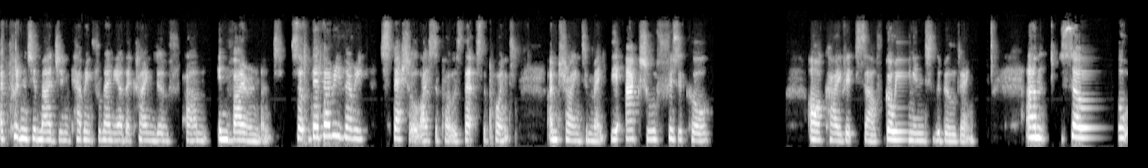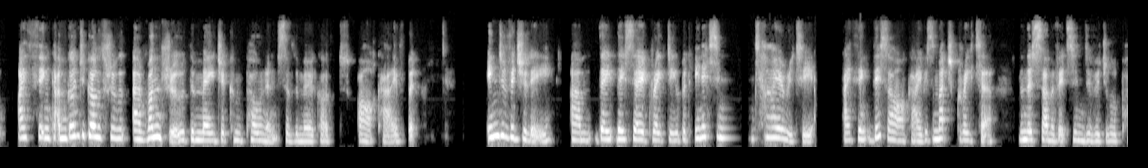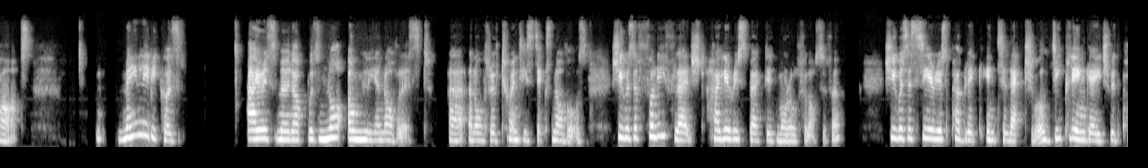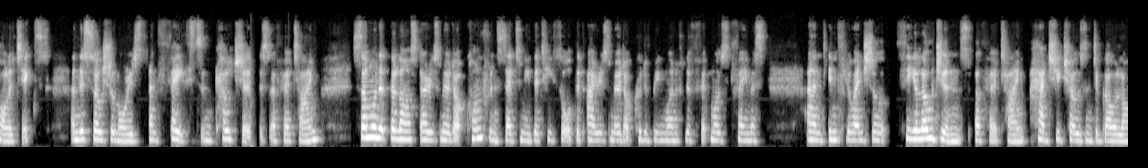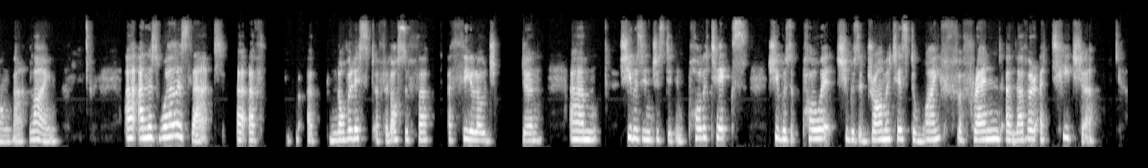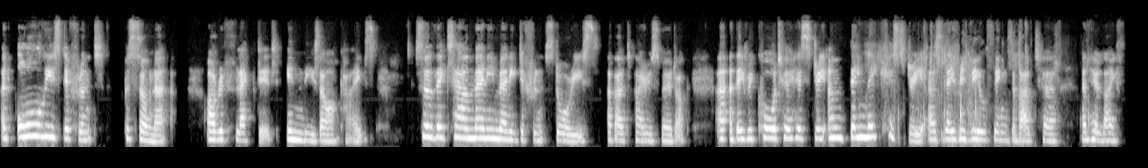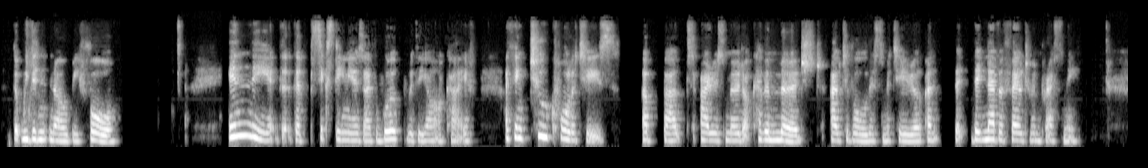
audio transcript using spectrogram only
I couldn't imagine coming from any other kind of um, environment. So they're very, very special, I suppose. That's the point I'm trying to make. The actual physical archive itself going into the building. Um, so I think I'm going to go through, uh, run through the major components of the Murdoch archive, but individually, um, they, they say a great deal, but in its entirety, I think this archive is much greater than the sum of its individual parts. Mainly because Iris Murdoch was not only a novelist, uh, an author of 26 novels, she was a fully fledged, highly respected moral philosopher. She was a serious public intellectual, deeply engaged with politics and the social mores and faiths and cultures of her time. Someone at the last Iris Murdoch conference said to me that he thought that Iris Murdoch could have been one of the most famous and influential theologians of her time had she chosen to go along that line. Uh, and as well as that, a, a, novelist, a philosopher, a theologian, um, she was interested in politics. She was a poet, she was a dramatist, a wife, a friend, a lover, a teacher. And all these different persona are reflected in these archives. So they tell many, many different stories about Iris Murdoch. Uh, they record her history and they make history as they reveal things about her and her life that we didn't know before. In the, the, the 16 years I've worked with the archive, I think two qualities about Iris Murdoch have emerged out of all this material and they, they never fail to impress me.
